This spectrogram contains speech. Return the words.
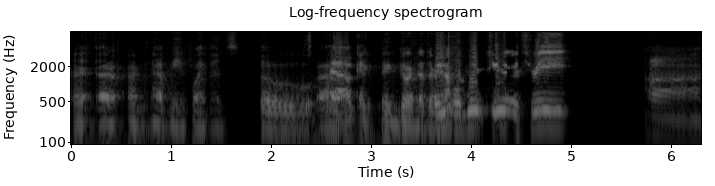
I, I don't, I don't have any appointments, so uh, Yeah, okay. we we can go another We, half. we'll do two or three. Uh,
